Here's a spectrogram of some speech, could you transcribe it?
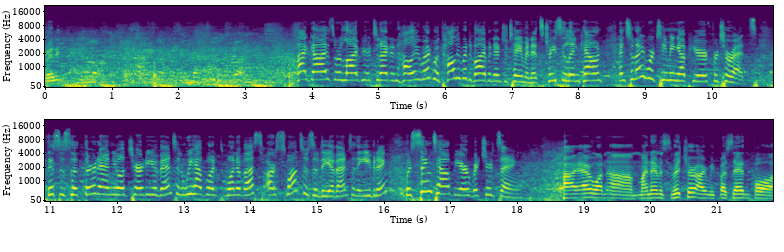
Ready? Hi guys, we're live here tonight in Hollywood with Hollywood Vibe and Entertainment. It's Traci Lynn Cowan, and tonight we're teaming up here for Tourette's. This is the third annual charity event, and we have with one of us, our sponsors of the event in the evening, with Tsingtao Beer, Richard Zhang. Hi everyone, um, my name is Richard. I represent for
